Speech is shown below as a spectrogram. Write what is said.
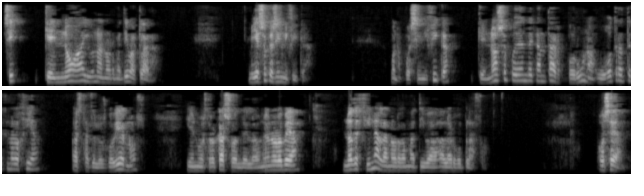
Sí, que no hay una normativa clara. ¿Y eso qué significa? Bueno, pues significa que no se pueden decantar por una u otra tecnología hasta que los gobiernos y en nuestro caso el de la Unión Europea, no defina la normativa a largo plazo. O sea,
